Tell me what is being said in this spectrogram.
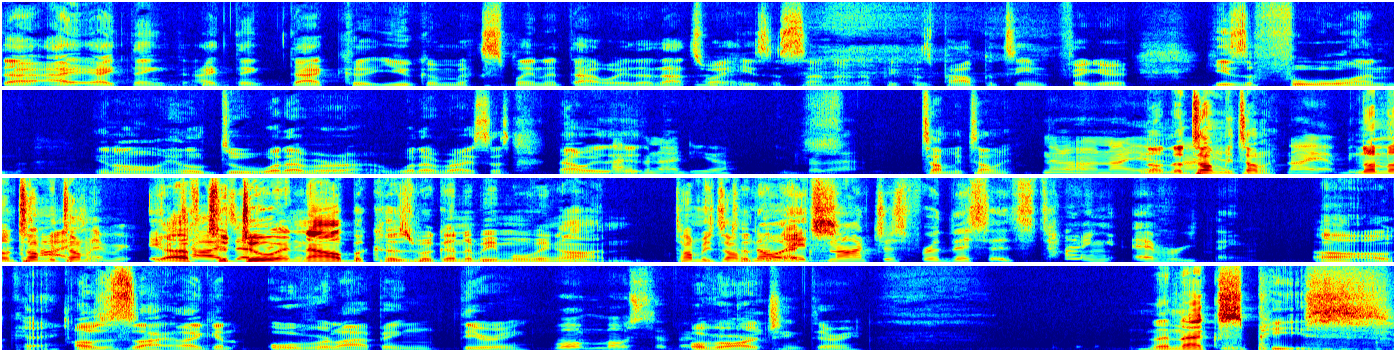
I, I think I think that could you can explain it that way that that's why Right. he's a senator because Palpatine figured he's a fool and you know he'll do whatever whatever I says. Now, it, I have it- an idea for that. tell me, tell me. No, no, not yet. No, no, not tell me, tell me. Not yet. No, no, tell me, tell me. every- you have to ties do it now because we're going to be moving on. Tell me, tell me. No, next- it's not just for this. It's tying everything. Oh, okay. Oh, this is like, like an overlapping theory, Well, most of it. overarching theory. The next piece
